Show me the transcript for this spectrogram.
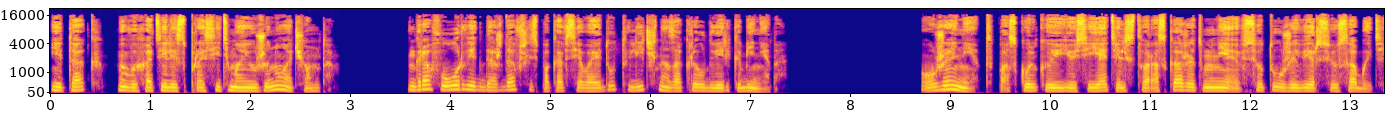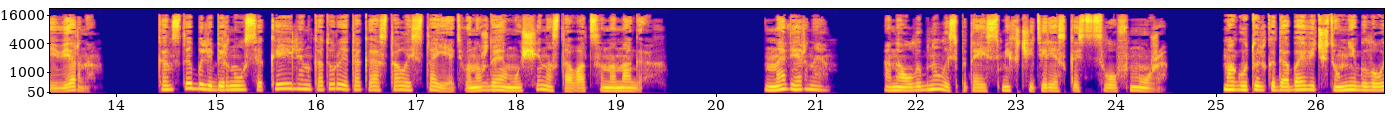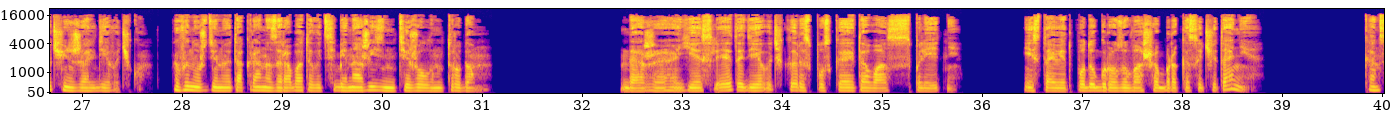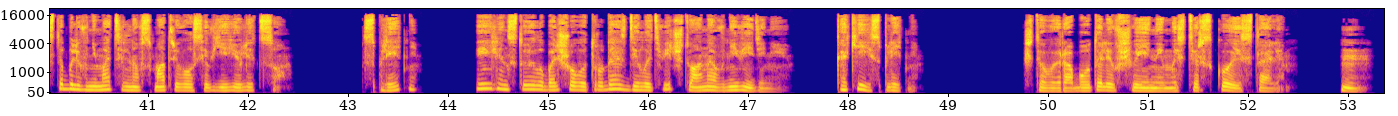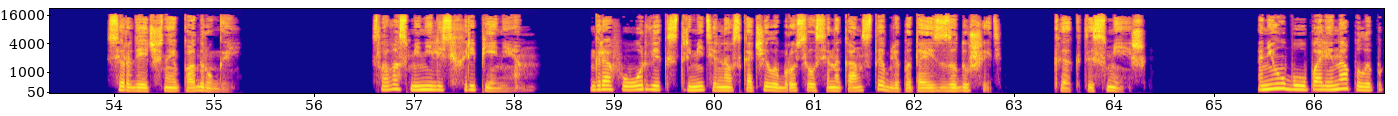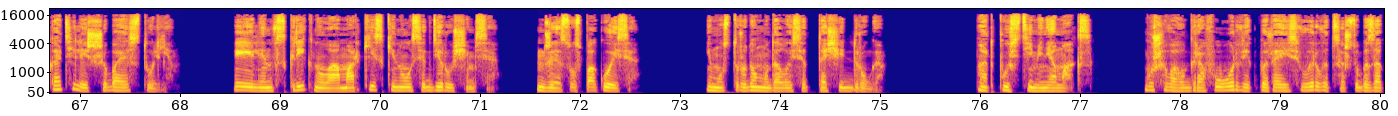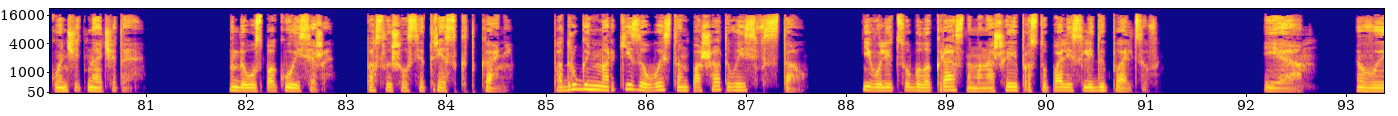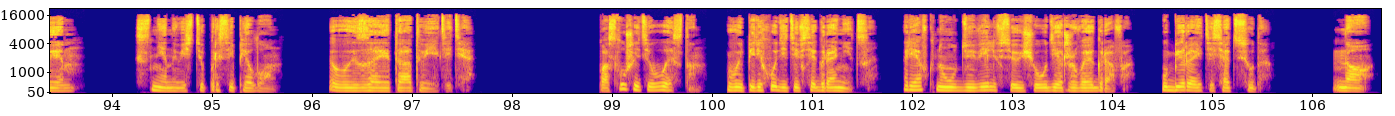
«Итак, вы хотели спросить мою жену о чем то Граф Уорвик, дождавшись, пока все войдут, лично закрыл дверь кабинета. «Уже нет, поскольку ее сиятельство расскажет мне всю ту же версию событий, верно?» Констебль обернулся к Эйлин, которая так и осталась стоять, вынуждая мужчин оставаться на ногах. «Наверное», она улыбнулась, пытаясь смягчить резкость слов мужа. «Могу только добавить, что мне было очень жаль девочку, вынужденную так рано зарабатывать себе на жизнь тяжелым трудом. Даже если эта девочка распускает о вас сплетни и ставит под угрозу ваше бракосочетание? Констебль внимательно всматривался в ее лицо. Сплетни? Эйлин стоило большого труда сделать вид, что она в неведении. Какие сплетни? Что вы работали в швейной мастерской и стали... Хм, сердечной подругой. Слова сменились хрипением. Граф Уорвик стремительно вскочил и бросился на констебля, пытаясь задушить. «Как ты смеешь?» Они оба упали на пол и покатились, сшибая стулья. Эйлин вскрикнула, а Маркиз кинулся к дерущимся. «Джесс, успокойся». Ему с трудом удалось оттащить друга. «Отпусти меня, Макс», — бушевал граф Уорвик, пытаясь вырваться, чтобы закончить начатое. «Да успокойся же», — послышался треск ткани. Подругань маркиза Уэстон, пошатываясь, встал. Его лицо было красным, а на шее проступали следы пальцев. «Я... вы...» — с ненавистью просипел он. «Вы за это ответите». «Послушайте, Уэстон, вы переходите все границы», — рявкнул Дювель, все еще удерживая графа. «Убирайтесь отсюда». «Но...»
